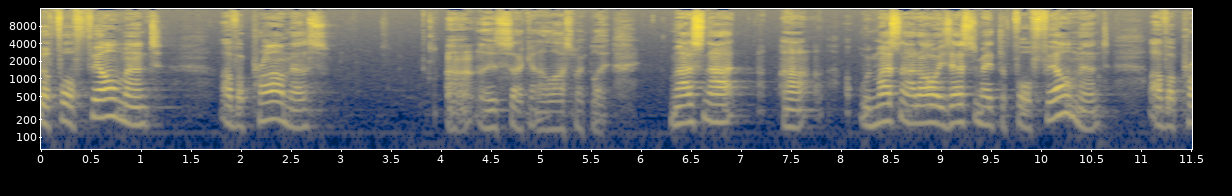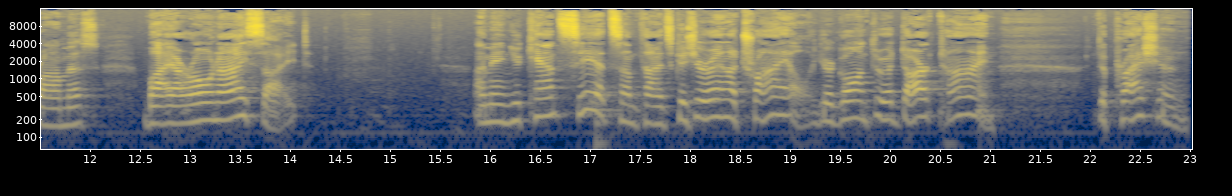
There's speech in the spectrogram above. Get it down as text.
the fulfillment of a promise. Uh, a second, I lost my place. Must not, uh, we must not always estimate the fulfillment of a promise by our own eyesight. I mean, you can't see it sometimes because you're in a trial. You're going through a dark time, depression,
